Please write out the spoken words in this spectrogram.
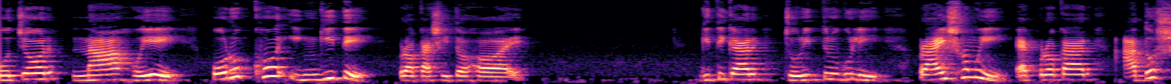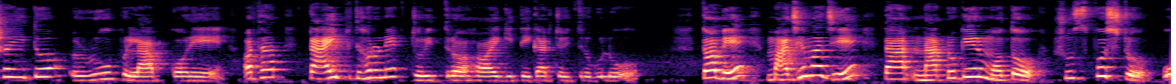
গোচর না হয়ে পরোক্ষ ইঙ্গিতে প্রকাশিত হয়। গীতিকার চরিত্রগুলি প্রায় সময়ই এক প্রকার আদর্শায়িত রূপ লাভ করে, অর্থাৎ টাইপ ধরনের চরিত্র হয় গীতিকার চরিত্রগুলো। তবে মাঝে মাঝে তা নাটকের মতো সুস্পষ্ট ও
